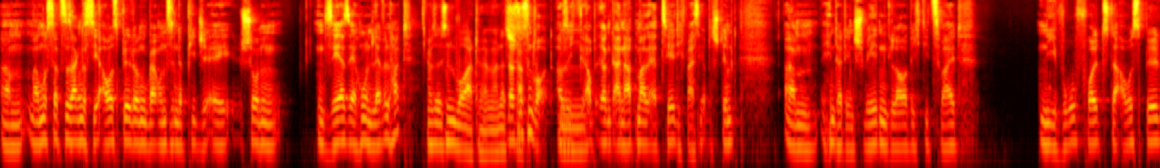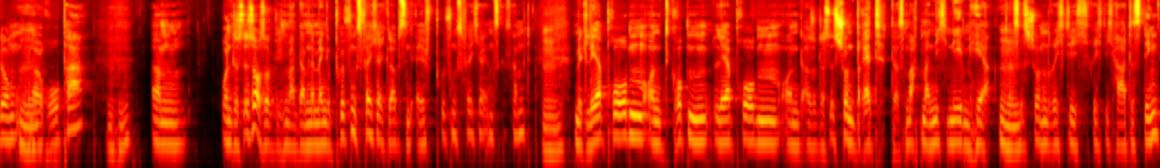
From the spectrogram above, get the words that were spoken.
ähm, man muss dazu sagen, dass die Ausbildung bei uns in der PGA schon einen sehr, sehr hohen Level hat. Also ist ein Wort, wenn man das, Das schafft. ist ein Wort. Also ich glaube, irgendeiner hat mal erzählt, ich weiß nicht, ob es stimmt, ähm, hinter den Schweden, glaube ich, die zweitniveauvollste Ausbildung in Europa. Ähm, und es ist auch so, ich meine, wir haben eine Menge Prüfungsfächer, ich glaube, es sind elf Prüfungsfächer insgesamt, mit Lehrproben und Gruppenlehrproben und also das ist schon ein Brett, das macht man nicht nebenher. Das ist schon ein richtig, richtig hartes Ding.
